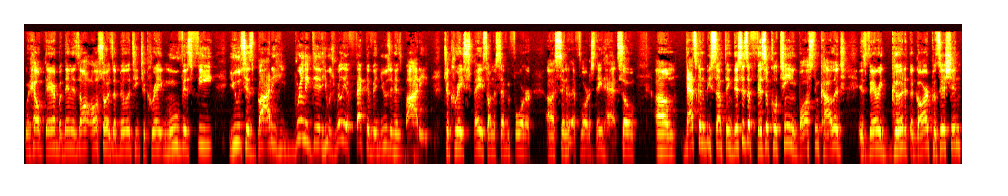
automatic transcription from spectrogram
would help there, but then his al- also his ability to create move his feet, use his body. He really did. He was really effective in using his body to create space on the 7-4 uh, center that Florida State had. So um, that's going to be something. This is a physical team. Boston College is very good at the guard position.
